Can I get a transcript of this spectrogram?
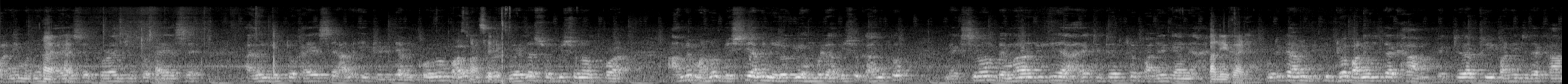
পানী মানুহে খাই। আছে ফ্ল'ৰাইডযুক্ত খাই আছে আইৰণযুক্ত খাই আছে। আৰু এইটো যদি আমি কৰিব পাৰোঁ দুহেজাৰ চৌব্বিছ চনৰ পৰা আমি মানুহ বেছি আমি নিৰোগী হ'ম বুলি ভাবিছোঁ। কাৰণ কিয়? মেক্সিমাম বেমাৰ যদি আহে তেতিয়াহ'লে পানীৰ কাৰণে আহে। পানীৰ কাৰণে। গতিকে আমি বিশুদ্ধ পানী যেতিয়া খাম বেক্টেৰিয়া ফ্ৰী পানী যেতিয়া খাম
